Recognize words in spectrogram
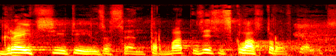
great city in the center, but this is cluster of galaxies.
